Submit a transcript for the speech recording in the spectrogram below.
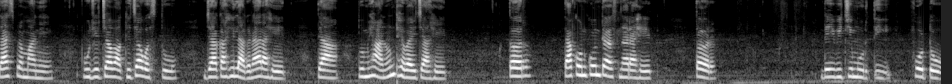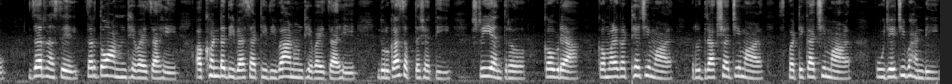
त्याचप्रमाणे पूजेच्या बाकीच्या वस्तू ज्या काही लागणार आहेत त्या तुम्ही आणून ठेवायच्या आहेत. तर त्या कोणकोणत्या असणार आहेत? तर देवीची मूर्ती फोटो जर नसेल तर तो आणून ठेवायचा आहे. अखंड दिव्यासाठी दिवा आणून ठेवायचा आहे. दुर्गा सप्तशती श्रीयंत्र कवड्या कमळगठ्ठ्याची माळ रुद्राक्षाची माळ स्फटिकाची माळ पूजेची भांडी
